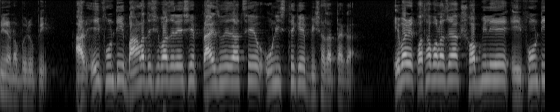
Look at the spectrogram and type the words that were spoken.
নিরানব্বই রুপি। আর এই ফোনটি বাংলাদেশি বাজারে এসে প্রাইস হয়ে যাচ্ছে উনিশ থেকে বিশ হাজার টাকা। এবারে কথা বলা যাক সব মিলিয়ে এই ফোনটি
